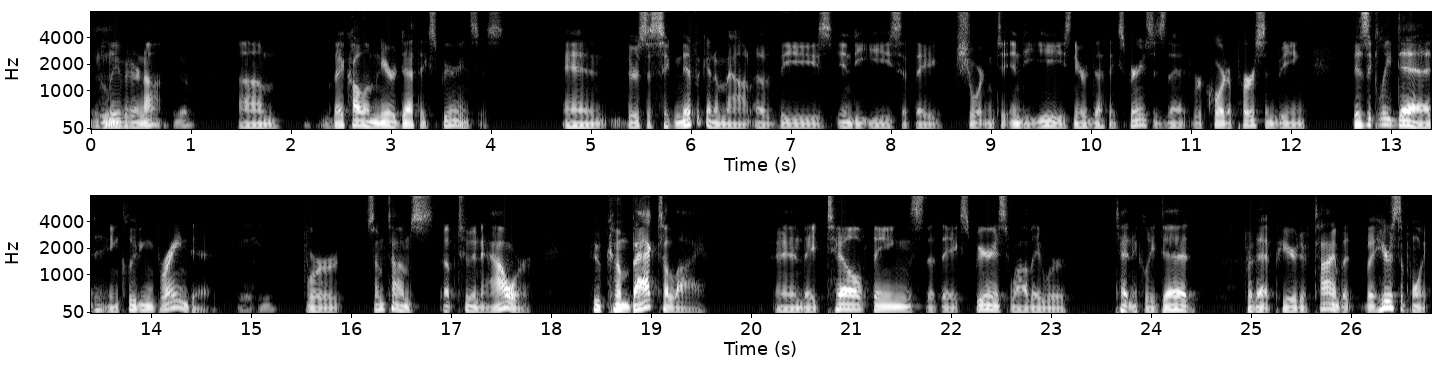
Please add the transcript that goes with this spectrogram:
Mhm. believe it or not. Yeah. Um, they call them near death experiences. And there's a significant amount of these NDEs that they shorten to NDEs, near death experiences, that record a person being physically dead, including brain dead, Mhm. for sometimes up to an hour, who come back to life and they tell things that they experienced while they were technically dead for that period of time. But but here's the point:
